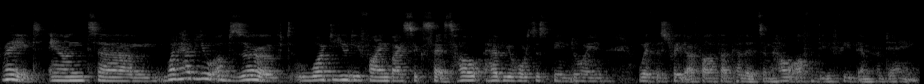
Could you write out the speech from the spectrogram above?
Great. And um, what have you observed? What do you define by success? How have your horses been doing with the straight alfalfa pellets and how often do you feed them per day?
